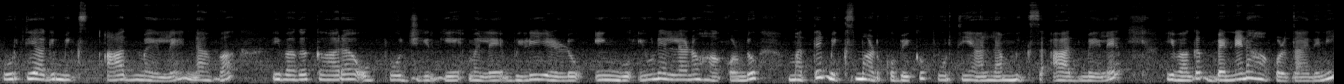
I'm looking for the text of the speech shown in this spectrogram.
ಪೂರ್ತಿಯಾಗಿ ಮಿಕ್ಸ್ ಆದಮೇಲೆ ನಾವು ಇವಾಗ ಖಾರ, ಉಪ್ಪು, ಜೀರಿಗೆ, ಆಮೇಲೆ ಬಿಳಿ ಎಳ್ಳು, ಇಂಗು ಇವನ್ನೆಲ್ಲನೂ ಹಾಕ್ಕೊಂಡು ಮತ್ತೆ ಮಿಕ್ಸ್ ಮಾಡ್ಕೋಬೇಕು. ಪೂರ್ತಿ ಅಲ್ಲ ಮಿಕ್ಸ್ ಆದಮೇಲೆ ಇವಾಗ ಬೆಣ್ಣೆನ ಹಾಕ್ಕೊಳ್ತಾ ಇದ್ದೀನಿ.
